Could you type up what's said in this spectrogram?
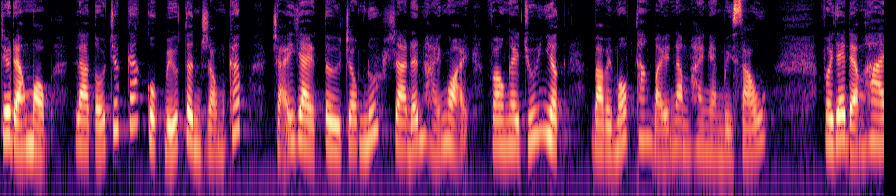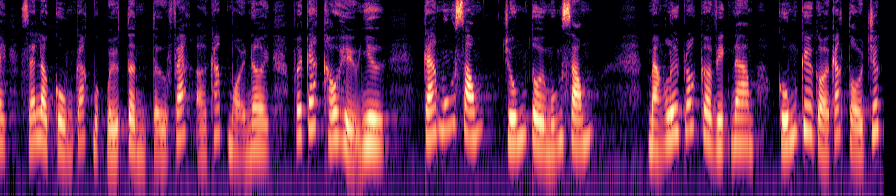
Giai đoạn 1 là tổ chức các cuộc biểu tình rộng khắp trải dài từ trong nước ra đến hải ngoại vào ngày Chủ nhật 31 tháng 7 năm 2016. Và giai đoạn 2 sẽ là cùng các cuộc biểu tình tự phát ở khắp mọi nơi với các khẩu hiệu như Cá muốn sống, chúng tôi muốn sống. Mạng lưới blogger Việt Nam cũng kêu gọi các tổ chức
